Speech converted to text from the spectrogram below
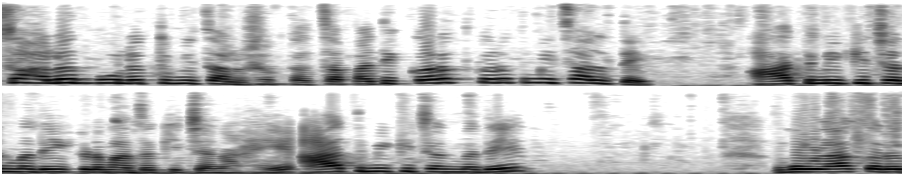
चालत बोलत तुम्ही चालू शकता. चपाती करत करत मी चालते. आत मी किचनमध्ये इकडं माझं किचन आहे. आत मी किचनमध्ये गोळा करत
